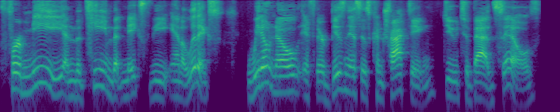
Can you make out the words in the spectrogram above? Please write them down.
for me and the team that makes the analytics, we don't know if their business is contracting due to bad sales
